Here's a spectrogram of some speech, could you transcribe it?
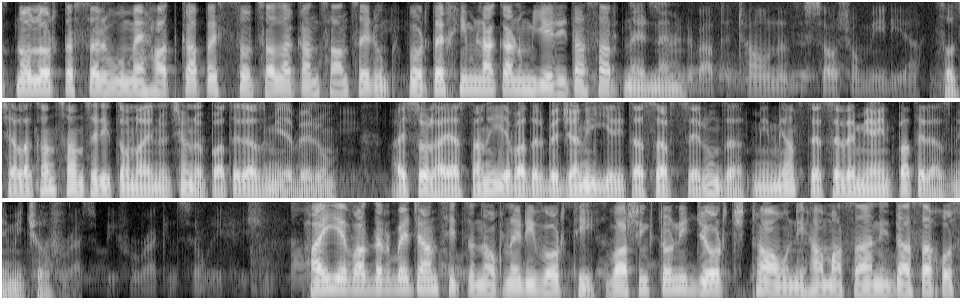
մթնոլորտը սրվում է հատկապես սոցիալական ցանցերում, որտեղ հիմնականում երիտասարդներն են։ Սոցիալական ցանցերի տոնայնությունը պատերազմի է բերում։ Այսօր Հայաստանի եւ Ադրբեջանի երիտասարդ սերունդը միմյանց տեսել է միայն պատերազմի միջով։ Հայ եւ ադրբեջանցի ծնողների որդի Վաշինգտոնի Ջորջ Թաունի համասարանի դասախոս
